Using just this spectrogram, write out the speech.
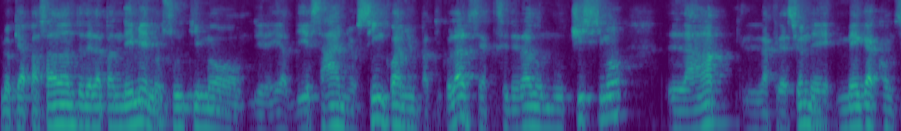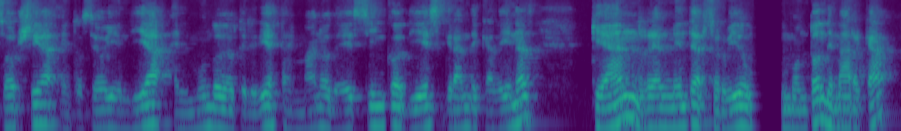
Lo que ha pasado antes de la pandemia, en los últimos, diría, 10 años, 5 años en particular, se ha acelerado muchísimo la, la, creación de mega consorcia. Entonces, hoy en día, el mundo de hotelería está en manos de 5 o 10 grandes cadenas que han realmente absorbido un montón de marca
